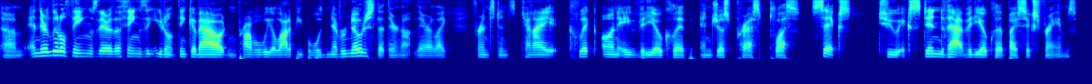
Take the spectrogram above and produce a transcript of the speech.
Um, and they're little things. They're the things that you don't think about, and probably a lot of people would never notice that they're not there. Like, for instance, can I click on a video clip and just press plus six to extend that video clip by six frames?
